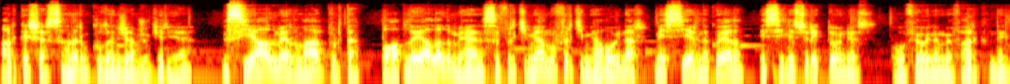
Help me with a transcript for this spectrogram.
Arkadaşlar sanırım kullanacağım Joker'i ya. Isı'yı almayalım abi buradan. Bu ablayı alalım yani. Sıfır kimya mıfır kimya oynar. Messi yerine koyalım. Messi ile sürekli oynuyoruz. OF oynamıyor farkındayım.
